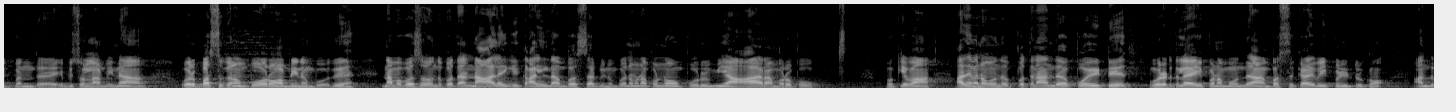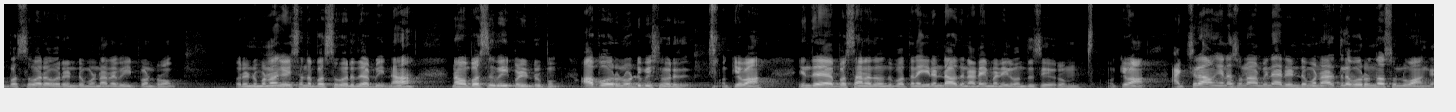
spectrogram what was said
இப்போ இந்த எப்படி சொல்லலாம் அப்படின்னா ஒரு பஸ்ஸுக்கு நம்ம போகிறோம் அப்படின்னும் போது நம்ம பஸ்ஸை வந்து பார்த்தா நாளைக்கு காலையில் தான் பஸ் அப்படின்னும் போது நம்ம என்ன பண்ணுவோம்? பொறுமையாக ஆறாம் முறை போவோம். ஓகேவா அதே மாதிரி நம்ம வந்து பார்த்தோன்னா அந்த போயிட்டு ஒரு இடத்துல இப்போ நம்ம வந்து பஸ்ஸுக்காக வெயிட் பண்ணிகிட்ருக்கோம் அந்த பஸ் வர ஒரு ரெண்டு மணி நேரம் வெயிட் பண்ணுறோம் ஒரு ரெண்டு மணி நேரம் கழிச்சு அந்த பஸ் வருது அப்படின்னா நம்ம பஸ்ஸு வெயிட் பண்ணிட்டு இருப்போம். அப்போ ஒரு நோட்டிஃபிகேஷன் வருது. ஓகேவா இந்த பஸ்ஸானது வந்து பார்த்தோன்னா இரண்டாவது நடைமுறையில் வந்து சேரும். ஓகேவா ஆக்சுவலாக அவங்க என்ன சொல்லலாம் அப்படின்னா ரெண்டு மணி நேரத்தில் வரும் தான் சொல்லுவாங்க.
